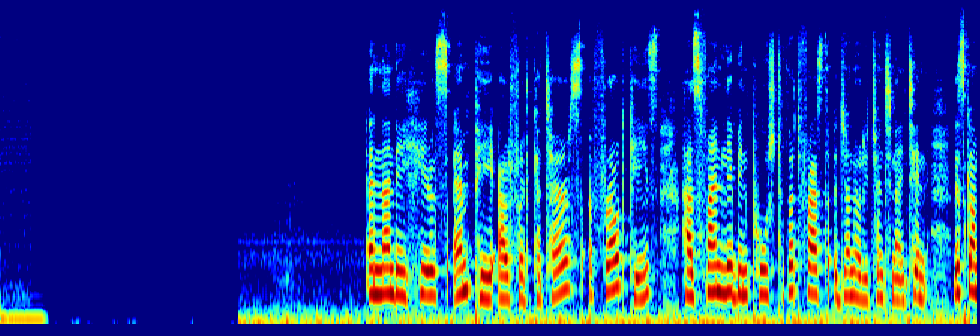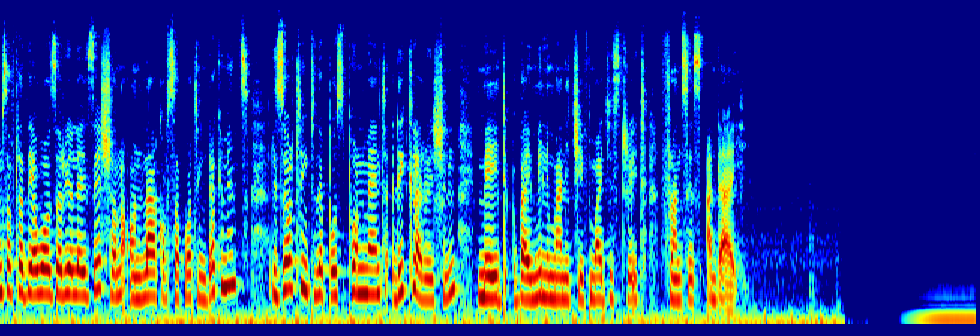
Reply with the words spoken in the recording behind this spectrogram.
And Nandi Hills MP Alfred Keter's fraud case has finally been pushed to 31st January 2019. This comes after there was a realization on lack of supporting documents, resulting to the postponement declaration made by Milimani Chief Magistrate Francis Andayi.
